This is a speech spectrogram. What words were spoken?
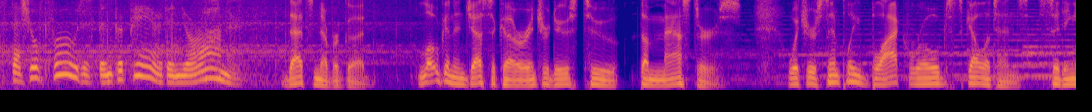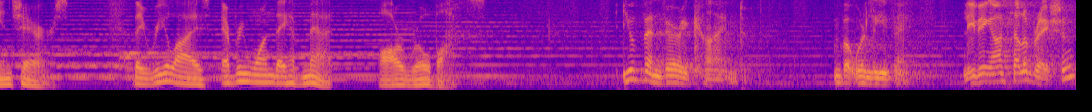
Special food has been prepared in your honor. That's never good. Logan and Jessica are introduced to the Masters, which are simply black robed skeletons sitting in chairs. They realize everyone they have met are robots. You've been very kind, but we're leaving. Leaving our celebration?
